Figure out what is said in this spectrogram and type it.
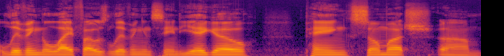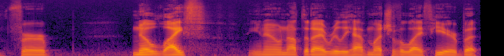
living the life I was living in San Diego, paying so much um, for no life. You know, not that I really have much of a life here, but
